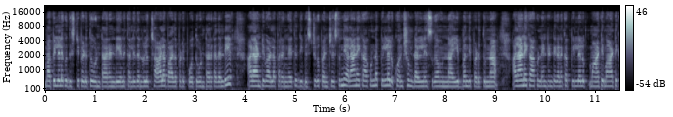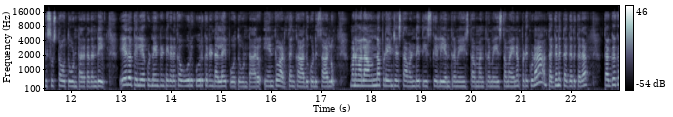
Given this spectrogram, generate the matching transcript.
మా పిల్లలకు దిష్టి పెడుతూ ఉంటారండి. అని తల్లిదండ్రులు చాలా బాధపడిపోతూ ఉంటారు కదండి. అలాంటి వాళ్ళ పరంగా అయితే ది బెస్ట్గా పనిచేస్తుంది. అలానే కాకుండా పిల్లలు కొంచెం డల్నెస్గా ఉన్నా ఇబ్బంది పడుతున్నా అలానే కాకుండా ఏంటంటే కనుక పిల్లలు మాటి మాటికి సుస్థ అవుతూ ఉంటారు కదండి. ఏదో తెలియకుండా ఏంటంటే కనుక ఊరికి ఊరికనే డల్ అయిపోతూ ఉంటారు. ఏంటో అర్థం కాదు కొన్నిసార్లు. మనం అలా ఉన్నప్పుడు ఏం చేస్తామండి? తీసుకెళ్ళి యంత్రం వేయిస్తాం మంత్రం వేయిస్తాం అయినప్పటికీ కూడా తగ్గని తగ్గదు కదా. తగ్గక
